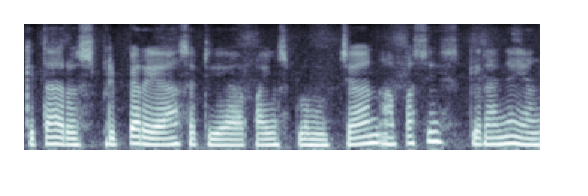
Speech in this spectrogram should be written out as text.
kita harus prepare ya sedia payung sebelum hujan? Apa sih kiranya yang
